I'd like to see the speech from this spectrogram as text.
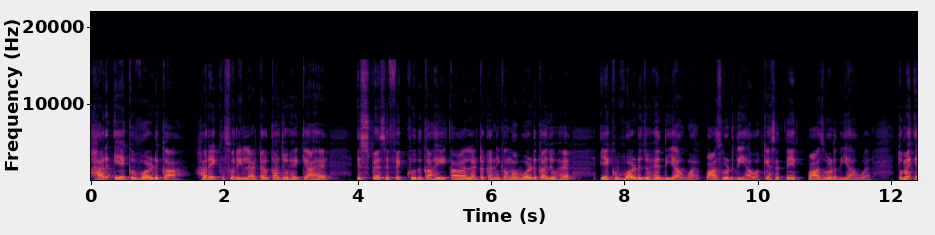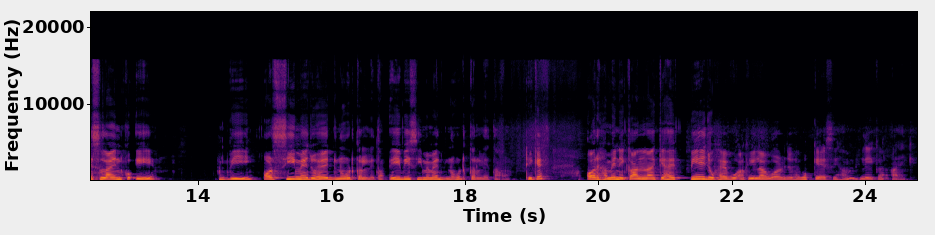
हर एक वर्ड का, हर एक सॉरी लेटर का जो है क्या है? स्पेसिफिक खुद का ही लेटर का नहीं कहूँगा वर्ड का जो है, एक वर्ड जो है दिया हुआ है पासवर्ड दिया हुआ कह सकते हैं एक पासवर्ड दिया हुआ है। तो मैं इस लाइन को ए बी और सी में जो है डिनोट कर लेता हूँ। ए बी सी में मैं डिनोट कर लेता हूँ, ठीक है? और हमें निकालना क्या है पे जो है वो अकेला वर्ड जो है वो कैसे हम लेकर आएँगे?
